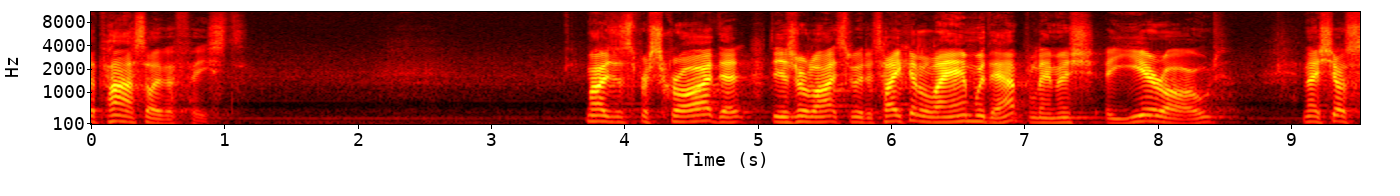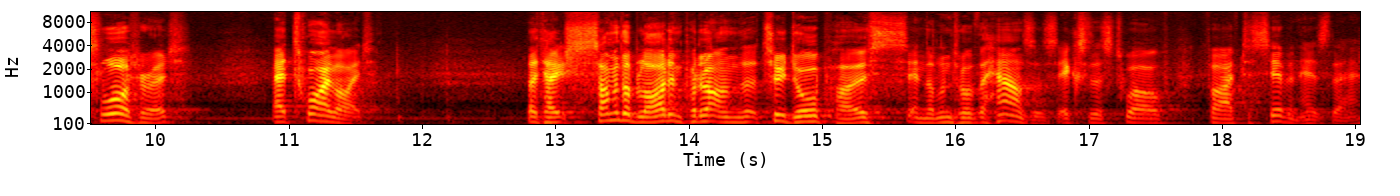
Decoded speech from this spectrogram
the Passover feast. Moses prescribed that the Israelites were to take a lamb without blemish, a year old, and they shall slaughter it at twilight. They take some of the blood and put it on the two doorposts and the lintel of the houses. Exodus 12, 5 to 7 has that.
